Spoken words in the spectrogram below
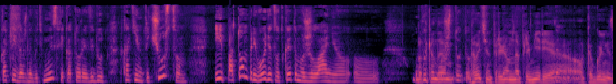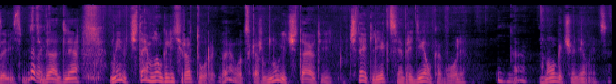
Какие должны быть мысли, которые ведут к каким-то чувствам и потом приводят вот к этому желанию э, вот когда, давайте например, на примере да. алкогольной зависимости. Давайте. Да, для, мы читаем много литературы. Да, вот, скажем, многие читают, читают лекции о вреде алкоголя. Угу. Да, много чего делается.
